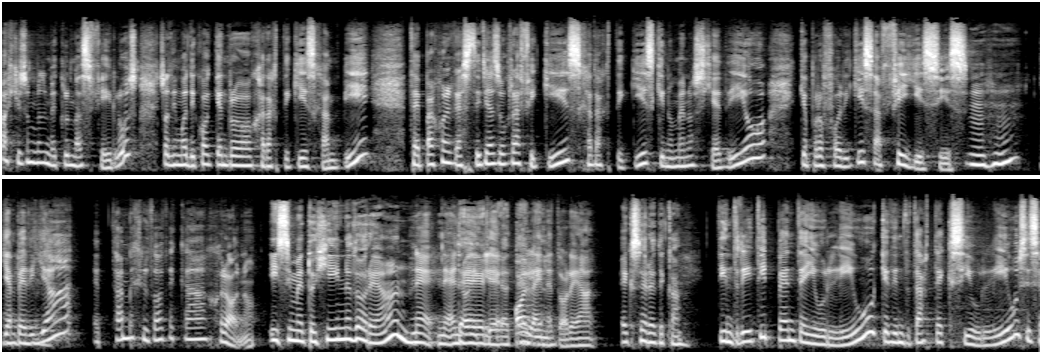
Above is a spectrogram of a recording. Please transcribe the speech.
Αρχίζουμε με μικρού μας φίλους στο Δημοτικό Κέντρο Χαρακτικής Χαμπή. Θα υπάρχουν εργαστήρια ζωγραφικής, χαρακτικής, κινουμένος σχεδίο και προφορικής αφήγησης. Mm-hmm. Για παιδιά 7 μέχρι 12 χρόνων. Η συμμετοχή είναι δωρεάν; Ναι, ναι, τέλεια, όλα είναι δωρεάν. Εξαιρετικά. Την Τρίτη 5 Ιουλίου και την Τετάρτη 6 Ιουλίου στις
